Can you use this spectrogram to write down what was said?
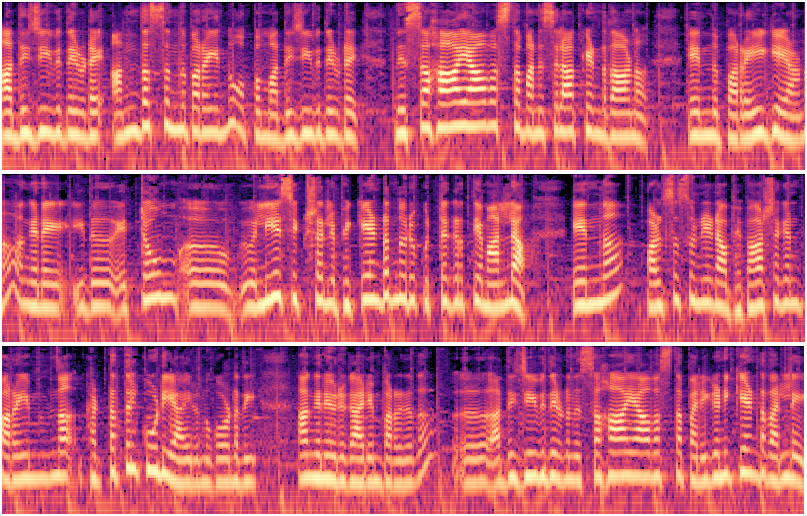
അതിജീവിതയുടെ അന്തസ് എന്ന് പറയുന്നു. ഒപ്പം അതിജീവിതയുടെ നിസ്സഹായാവസ്ഥ മനസ്സിലാക്കേണ്ടതാണ് എന്ന് പറയുകയാണ്. അങ്ങനെ ഇത് ഏറ്റവും വലിയ ശിക്ഷ ലഭിക്കേണ്ടുന്ന ഒരു കുറ്റകൃത്യമല്ല എന്ന് പൾസ സുനിയുടെ അഭിഭാഷകൻ പറയുന്ന ഘട്ടത്തിൽ കൂടിയായിരുന്നു കോടതി അങ്ങനെ ഒരു കാര്യം പറഞ്ഞത്. ഏഹ് അതിജീവിതയുടെ നിസ്സഹായാവസ്ഥ പരിഗണിക്കേണ്ടതല്ലേ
